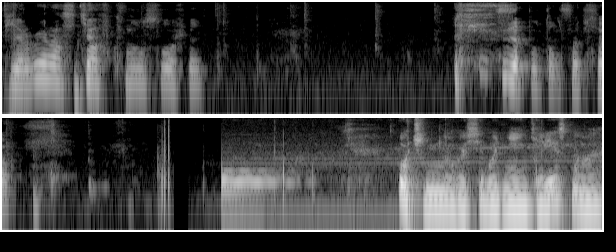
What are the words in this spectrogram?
Первый раз тявкнул, слушай. Запутался все. Очень много сегодня интересного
